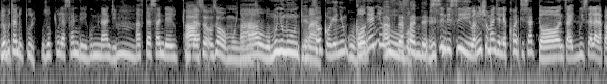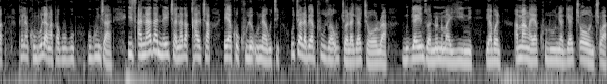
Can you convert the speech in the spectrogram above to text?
On us. njengoba uthanda ukucula uzocula Sunday kumnandi. After Sunday Mm. ah ucula so so omunye manje. Hawu omunye umuntu Yeah, manje so gqoke enye ingubo gqoke enye ingubo. After sunday. Sindisiwe ngisho manje le court isakudonsa ikubuyisela lapha. Phela khumbula ngapha kuku- kukunjani. It's another nature another culture eyakho khule una ukuthi utshwala buyaphuzwa ubujwala kuyajolwa. Kuyayenziwa noma yini yabona amanga yakhulunywa kuyatshontshwa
